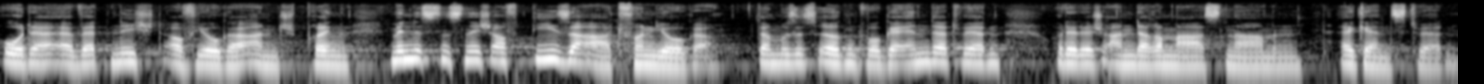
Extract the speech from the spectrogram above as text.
oder er wird nicht auf Yoga anspringen. Mindestens nicht auf diese Art von Yoga. Da muss es irgendwo geändert werden oder durch andere Maßnahmen ergänzt werden.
